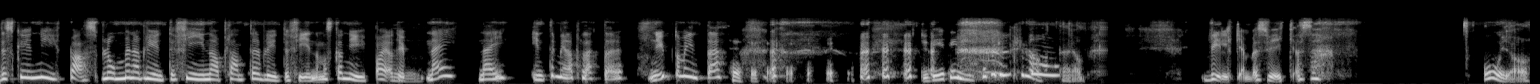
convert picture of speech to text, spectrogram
det ska ju nypas. Blommorna blir ju inte fina och plantorna blir inte fina. Man ska nypa. Jag typ, Mm. nej, nej, inte mina paletter. Nyp dem inte. Du vet inte vad du pratar om. Vilken besvikelse. Oh ja,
